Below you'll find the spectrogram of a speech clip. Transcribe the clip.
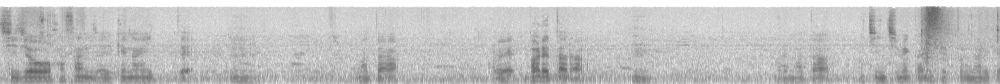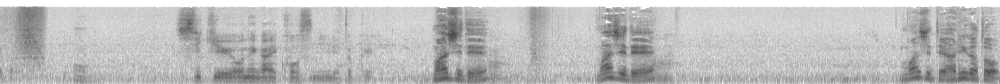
市場を挟んじゃいけないって。うんまたこれバレたらうん俺また1日目からリセットになるけどうん至急お願いコースに入れとく。よマジで？うん。マジで？マジでありがと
